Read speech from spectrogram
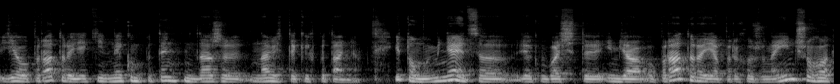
є оператори, які некомпетентні навіть в таких питаннях. І тому міняється, як ви бачите, ім'я оператора, я переходжу на іншого,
